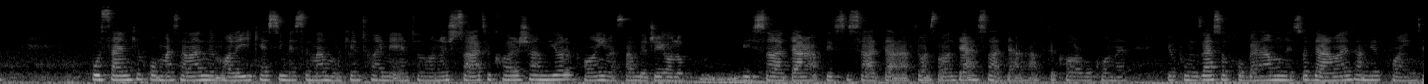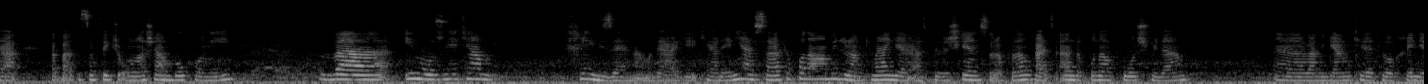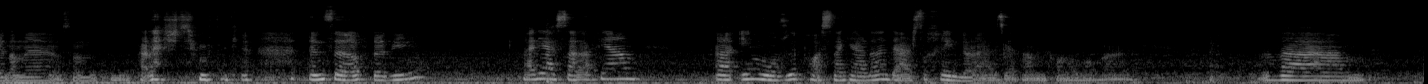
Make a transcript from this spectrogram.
خصوصا که خب مثلا حالا یه کسی مثل من ممکن time امتحانش ساعت کارش هم بیاره پایین مثلا به جای حالا 20 ساعت در هفته 30 ساعت در هفته مثلا 10 ساعت در هفته کار بکنه. یا 15 ساعت خب به همون حساب درآمدت هم میاد پایین تر و بعد مثلا فکر اوناش هم بکنی. و این موضوع یکم خیلی ذهنم رو درگیر کرده. یعنی از طرف خودم هم می‌دونم که من اگر از پزشکی انصراف دادم قطعا به خودم فوش میدم. و میگم که تو خیلی آدم مثلا پلشتی بودی که انصراف دادی. ولی از طرفی هم این موضوع پاس نکردن درس خیلی داره اذیتم می‌کنه واقعا. و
